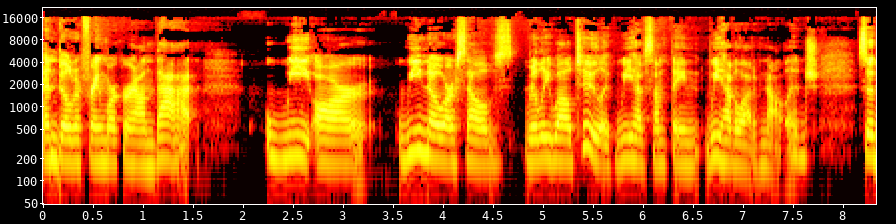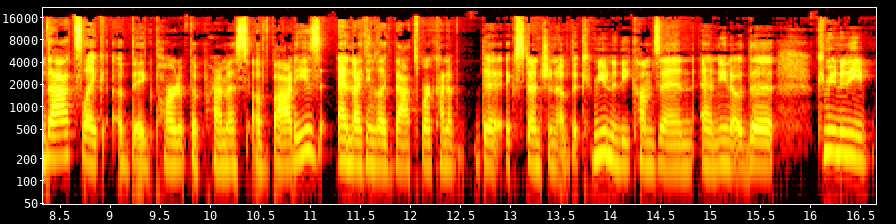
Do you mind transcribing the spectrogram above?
and build a framework around that. We are we know ourselves really well too. Like we have something, we have a lot of knowledge. So that's like a big part of the premise of bodies. And I think like that's where kind of the extension of the community comes in. And, you know, the community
